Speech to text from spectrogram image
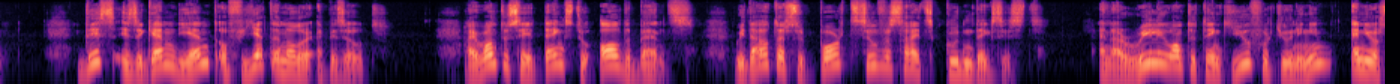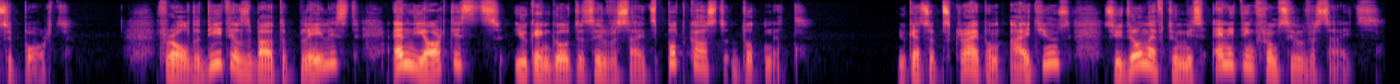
This is again the end of yet another episode. I want to say thanks to all the bands. Without their support, Silversides couldn't exist. And I really want to thank you for tuning in and your support. For all the details about the playlist and the artists, you can go to silversidespodcast.net. You can subscribe on iTunes so you don't have to miss anything from Silversides.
